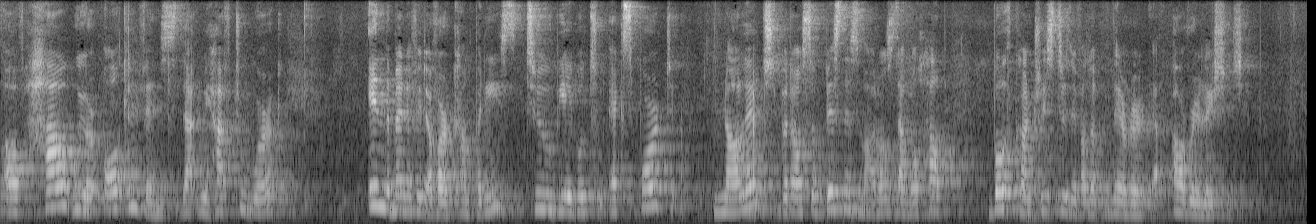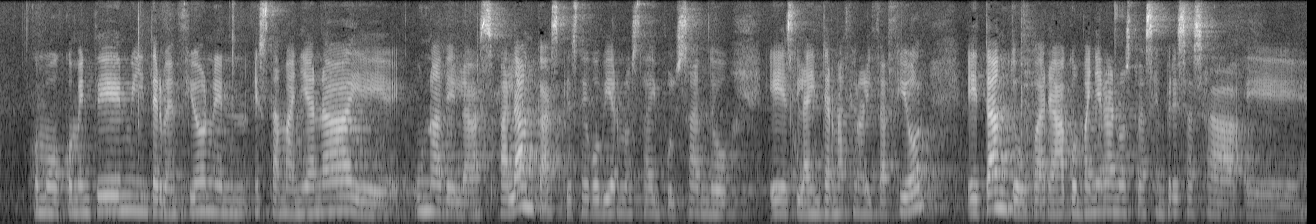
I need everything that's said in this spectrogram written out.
of how we are all convinced that we have to work in the benefit of our companies to be able to export knowledge, but also business models that will help both countries to develop their, our relationship. Como comenté en mi intervención en esta mañana, eh, una de las palancas que este Gobierno está impulsando es la internacionalización, eh, tanto para acompañar a nuestras empresas a eh,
